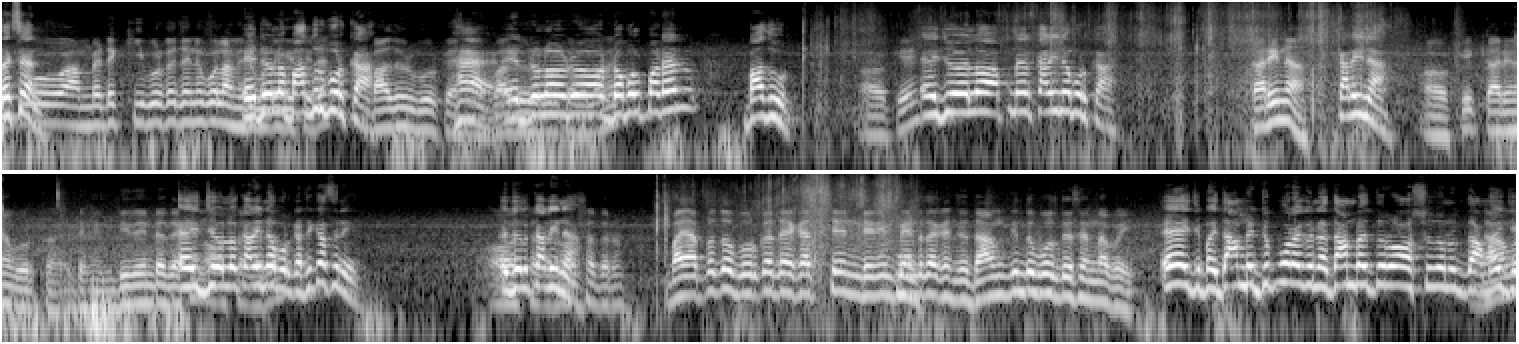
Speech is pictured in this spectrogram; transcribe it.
দেখছেন? আমরা এটা কি বোরকা জানি আমি এটা হলো বাদুর বোরকা। বাদুর বোরকা হ্যাঁ এটা হলো ডবল পাড়ের বাদুর। ওকে এই যে হলো আপনার কারিনা বোরকা। কারিনা? কারিনা। ওকে কারিনা বোরকা দেখেন ডিজাইনটা দেখেন এই যে হলো কারিনা বোরকা ঠিক আছে নি? এই যে হলো কারিনা। অসাধারণ। ভাই আপনি তো বোরকা দেখাচ্ছেন ডেনিম প্যান্ট দেখাচ্ছেন দাম কিন্তু বলতেছেন না ভাই। এই যে ভাই দামটা একটু পরে না দামটা তো রহস্যজনক দাম এই যে।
